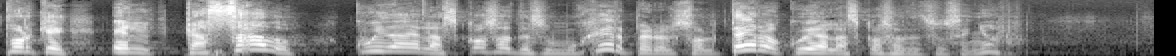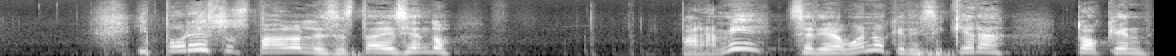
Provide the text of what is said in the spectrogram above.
porque el casado cuida de las cosas de su mujer, pero el soltero cuida las cosas de su Señor. Y por eso Pablo les está diciendo, para mí sería bueno que ni siquiera toquen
